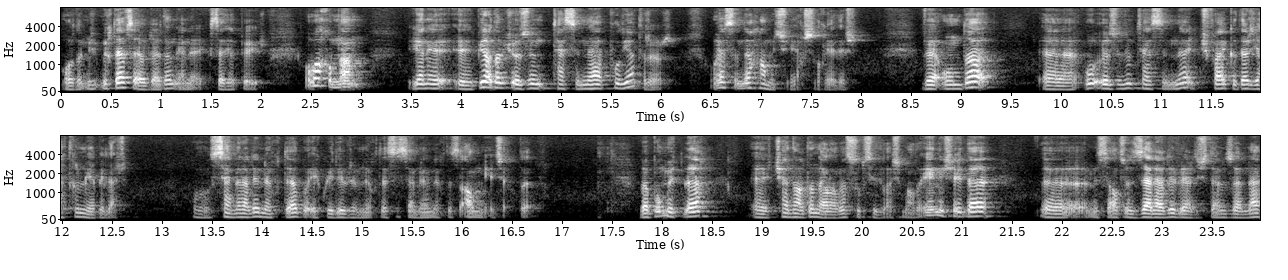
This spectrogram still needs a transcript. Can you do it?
orada müxtəlif səbəblərdən yəni iqtisadiyyat böyüyür. O baxımdan yəni bir adam ki özünün təhsilinə pul yatırır, o əslində hamı üçün yaxşılıq edir. Və onda o özünün təhsilinə kifayət qədər yatırmaya bilər. O səmərəli nöqtə, bu ekvilibrium nöqtəsi, səmərəli nöqtəsi almayacaqdır. Və bu mütləq e, kənardan əlavə subsidiyalaşmalı. Eyni şeydə e, misal üçün zərərli vərdişlərin üzərinə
